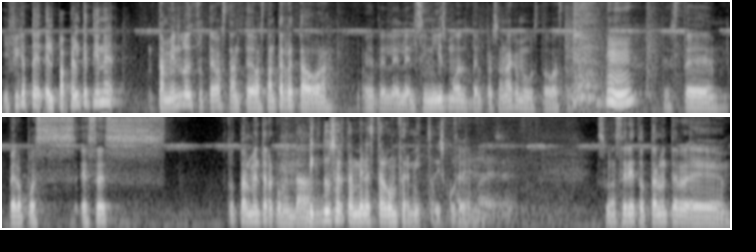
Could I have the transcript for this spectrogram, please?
Y fíjate, el papel que tiene también lo disfruté bastante, bastante retadora. El, el- el- el cinismo del, del personaje me gustó bastante. Mm. Este, pero pues ese es totalmente recomendado. Big Doozer también está algo enfermito, disculpen. Es una serie totalmente eh,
